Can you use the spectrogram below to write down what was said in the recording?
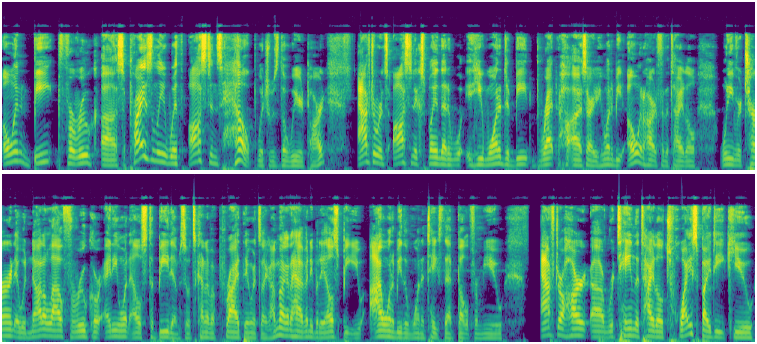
Owen beat Faarooq uh, surprisingly with Austin's help, which was the weird part. Afterwards, Austin explained that he wanted to beat Bret. Uh, sorry, he wanted to beat Owen Hart for the title. When he returned, it would not allow Faarooq or anyone else to beat him. So it's kind of a pride thing where it's like, I'm not going to have anybody else beat you. I want to be the one that takes that belt from you. After Hart uh, retained the title twice by DQ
